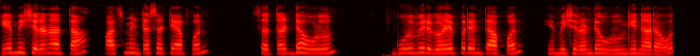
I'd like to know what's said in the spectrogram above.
हे मिश्रण आता पाच मिनिटासाठी आपण सतत ढवळून गूळ विरघळेपर्यंत आपण हे मिश्रण ढवळून घेणार आहोत.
